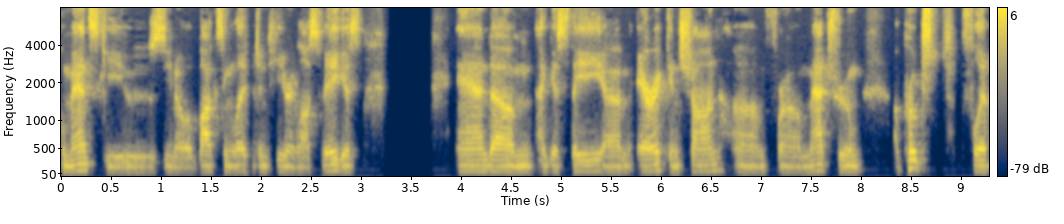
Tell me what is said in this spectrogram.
Homansky, who's you know a boxing legend here in Las Vegas. And um, I guess they, um, Eric and Sean um, from Matchroom, approached Flip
